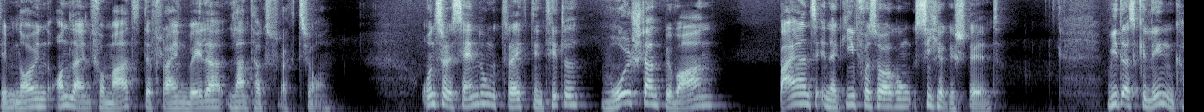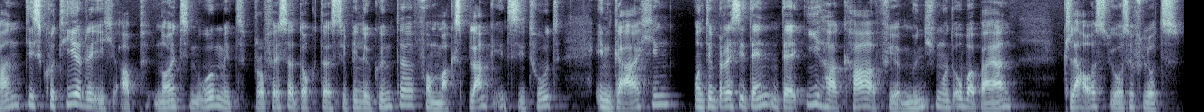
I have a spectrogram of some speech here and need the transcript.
dem neuen Online-Format der Freien Wähler Landtagsfraktion. Unsere Sendung trägt den Titel Wohlstand bewahren, Bayerns Energieversorgung sichergestellt. Wie das gelingen kann, diskutiere ich ab 19 Uhr mit Prof. Dr. Sibylle Günther vom Max-Planck-Institut in Garching und dem Präsidenten der IHK für München und Oberbayern, Klaus Josef Lutz.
